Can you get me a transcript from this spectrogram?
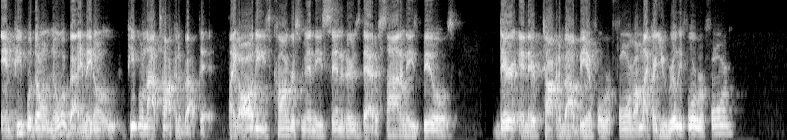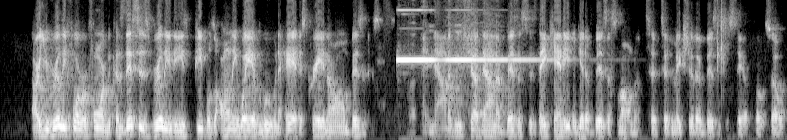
And people don't know about, it, and they don't. People not talking about that. Like all these congressmen, these senators that are signing these bills, they're and they're talking about being for reform. I'm like, are you really for reform? Are you really for reform? Because this is really these people's only way of moving ahead is creating their own business. And now that we've shut down their businesses, they can't even get a business loan to, to make sure their businesses stay afloat. So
